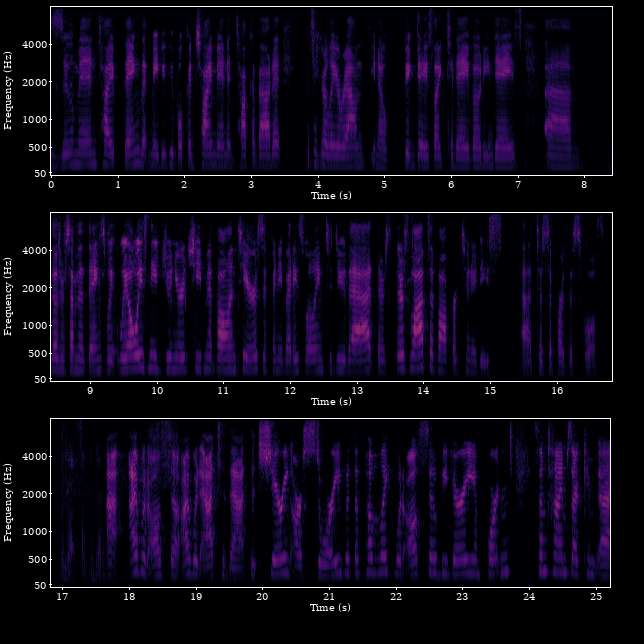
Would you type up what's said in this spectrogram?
Zoom in type thing that maybe people could chime in and talk about it, particularly around, you know, big days like today, voting days. Um, those are some of the things we, we always need junior achievement volunteers if anybody's willing to do that. There's, there's lots of opportunities uh, to support the schools. About secondary? I, I would also, I would add to that, that sharing our story with the public would also be very important. Sometimes our, com- uh,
